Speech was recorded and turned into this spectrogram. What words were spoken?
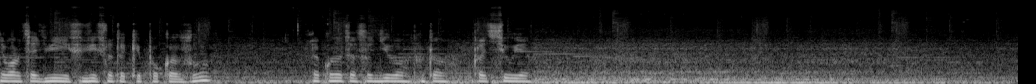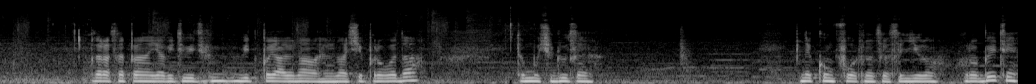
Я вам це дві, звісно таки покажу, як воно це все діло тут працює. Зараз, напевно, я від, від, відпаяю на наші провода, тому що дуже некомфортно це все діло робити.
